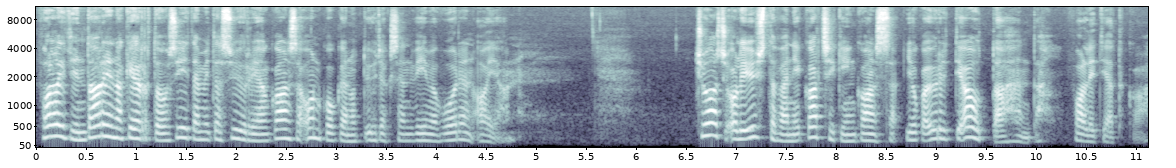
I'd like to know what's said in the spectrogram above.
Falitin tarina kertoo siitä, mitä Syyrian kansa on kokenut yhdeksän viime vuoden ajan. George oli ystäväni Katsikin kanssa, joka yritti auttaa häntä, Falit jatkaa.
